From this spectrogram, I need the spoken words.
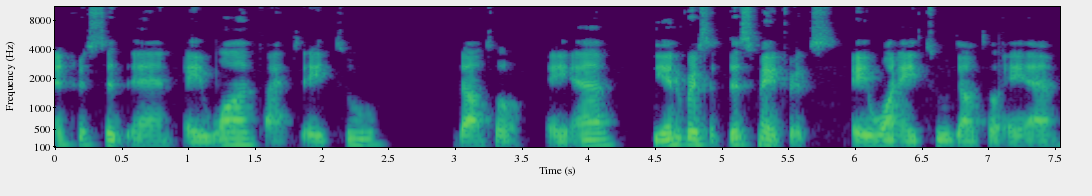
interested in A1 times A2 down to AM, the inverse of this matrix, A1, A2 down to AM,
